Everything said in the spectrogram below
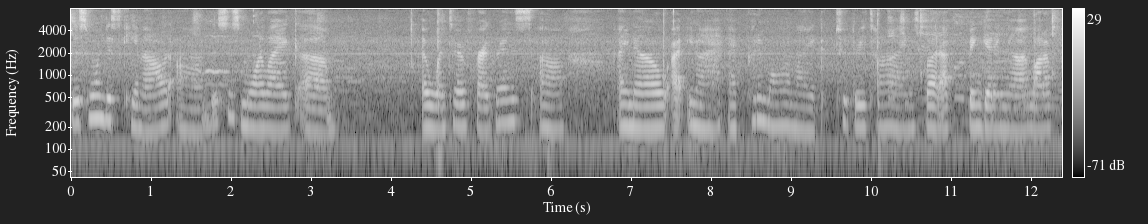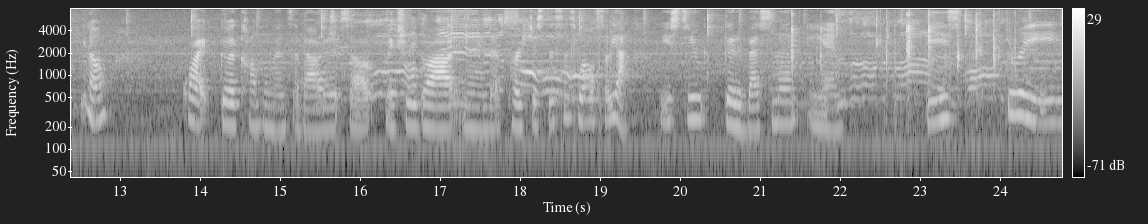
This one just came out. Um, this is more like um, a winter fragrance. Uh, I know, I, you know, I, I put them on like two, three times, but I've been getting a lot of, you know, quite good compliments about it so make sure you go out and purchase this as well. So yeah these two good investment and these three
